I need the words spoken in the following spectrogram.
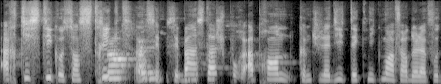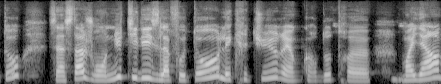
artistique au sens strict. Hein, Ce n'est pas un stage pour apprendre, comme tu l'as dit, techniquement à faire de la photo. C'est un stage où on utilise la photo, l'écriture et encore d'autres euh, moyens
